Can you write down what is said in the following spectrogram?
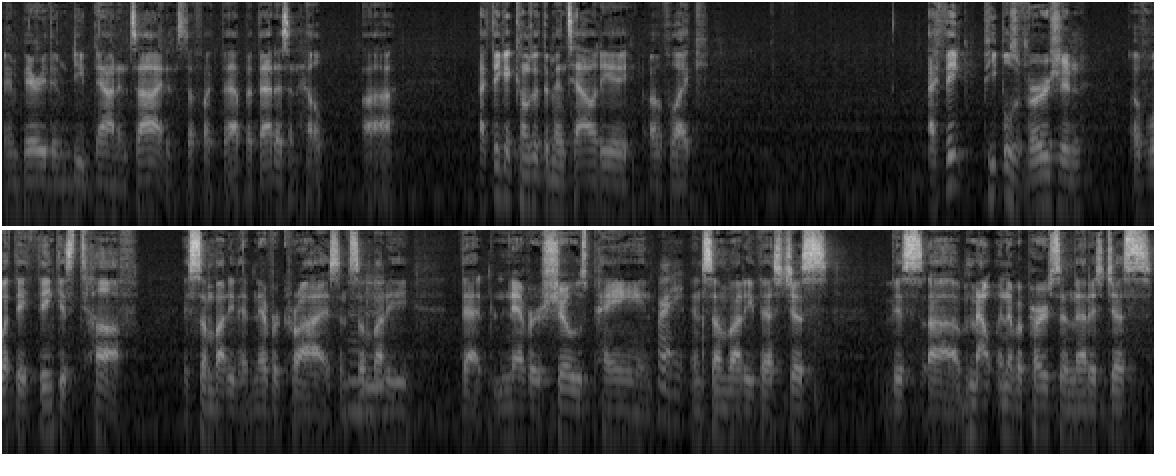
and bury them deep down inside and stuff like that but that doesn't help uh, i think it comes with the mentality of like I think people's version of what they think is tough is somebody that never cries and somebody that never shows pain, Right. And somebody that's just this uh, mountain of a person that is just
